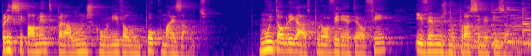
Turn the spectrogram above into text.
principalmente para alunos com um nível um pouco mais alto. Muito obrigado por ouvirem até ao fim e vemos no próximo episódio.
